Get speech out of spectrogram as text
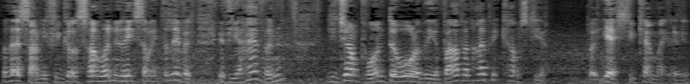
But that's only if you've got someone who needs something delivered. If you haven't, you jump on, do all of the above, and hope it comes to you. But yes, you can make it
